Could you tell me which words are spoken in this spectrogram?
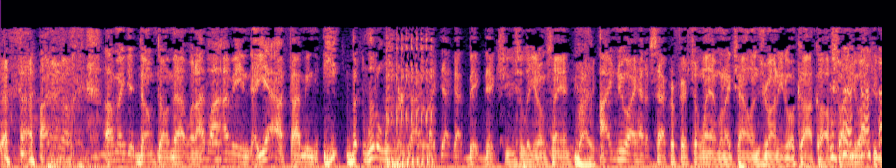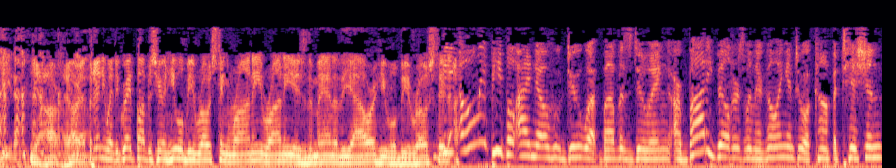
I don't know. I might get dumped on that one. I'd. li- I mean, yeah. I mean, he. But little wiener guys like that got big dicks usually. You know what I'm saying? Right. I knew I had a sacrificial lamb when I challenged Ronnie to a cock off, so I knew I could beat him. Yeah, all right, all right. But anyway, the Great Bub is here, and he will be roasting Ronnie. Ronnie is the man of the hour. He will be roasted. The only people I know who do what Bubba's doing are bodybuilders when they're going into a competition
